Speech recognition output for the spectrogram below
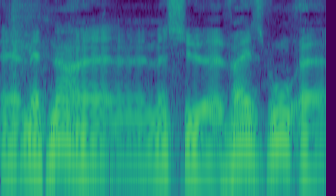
euh, maintenant, euh, Monsieur Weiss, vous, euh,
